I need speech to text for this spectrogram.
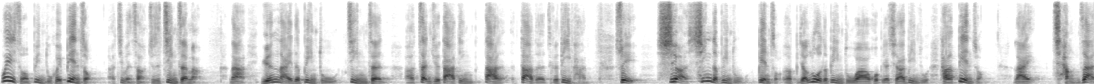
为什么病毒会变种啊？基本上就是竞争嘛。那原来的病毒竞争啊，占据大定大大的这个地盘，所以需要新的病毒变种，呃，比较弱的病毒啊，或比较其他病毒，它的变种来抢占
